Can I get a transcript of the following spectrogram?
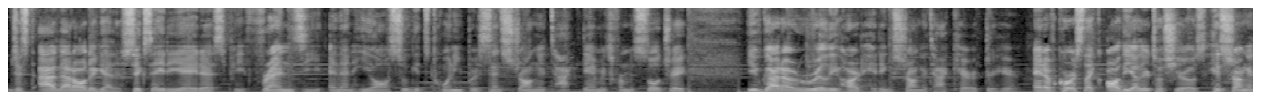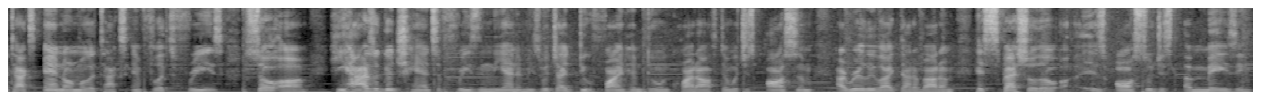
just add that all together. 688 SP, Frenzy, and then he also gets 20% strong attack damage from his soul trait you've got a really hard hitting strong attack character here. And of course, like all the other Toshiros, his strong attacks and normal attacks inflict freeze, so um, he has a good chance of freezing the enemies, which I do find him doing quite often, which is awesome. I really like that about him. His special though uh, is also just amazing.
